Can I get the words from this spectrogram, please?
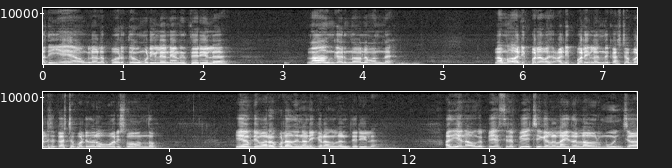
அது ஏன் அவங்களால பொறுத்துக்க முடியலன்னு எனக்கு தெரியல. நான் அங்கேருந்து தான் வந்தேன். நம்ம அடிப்படை அடிப்படையிலேருந்து கஷ்டப்பட்டு கஷ்டப்பட்டு தான் ஒவ்வொரு விஷயமும் வந்தோம். ஏன் அப்படி வரக்கூடாதுன்னு நினைக்கிறாங்களான்னு தெரியல. அது ஏன்னா அவங்க பேசுகிற பேச்சுகள் எல்லாம் இதெல்லாம் ஒரு மூஞ்சா?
